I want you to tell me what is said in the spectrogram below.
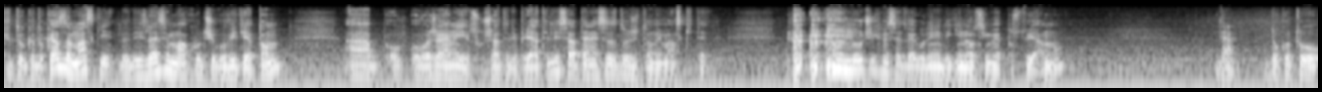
като, като каза маски, да, да излезе малко от шеговития тон, а, уважаеми слушатели, приятели, сега те не са задължителни маските. Научихме се две години да ги носиме постоянно, Да. докато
